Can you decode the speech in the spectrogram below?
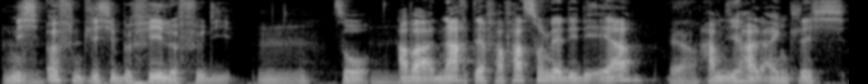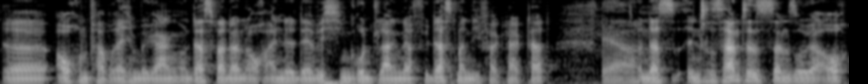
nicht Mhm. öffentliche Befehle für die. Mhm. So, aber nach der Verfassung der DDR Ja. haben die halt eigentlich äh, auch ein Verbrechen begangen und das war dann auch eine der wichtigen Grundlagen dafür, dass man die verknackt hat. Ja. Und das Interessante ist dann sogar auch,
